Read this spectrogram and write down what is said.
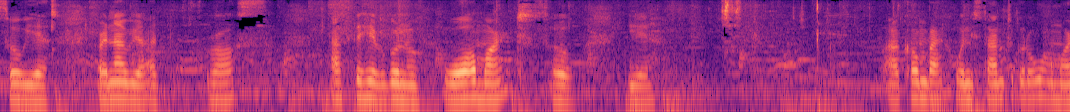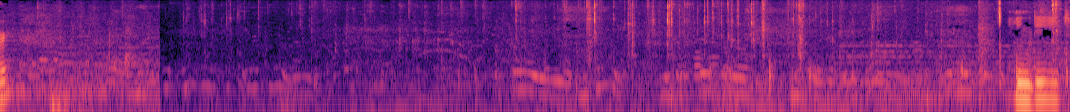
so yeah. Right now we are at ross. After here we're going to walmart. So yeah. I'll come back when it's time to go to walmart. Indeed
